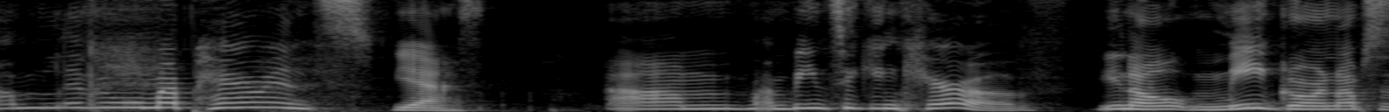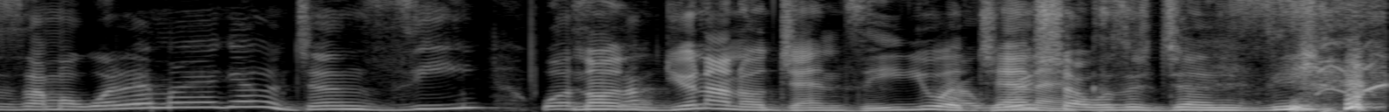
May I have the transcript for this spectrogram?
I'm living with my parents. Yes. Um, I'm being taken care of. You know, me growing up since I'm a what am I again? A Gen Z? What's No, you're not no Gen Z. You a I Gen wish X. I was a Gen Z.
